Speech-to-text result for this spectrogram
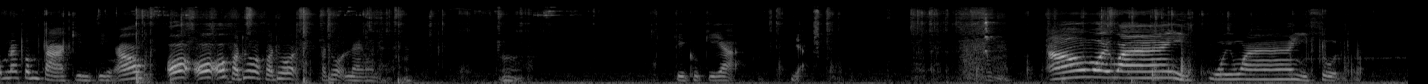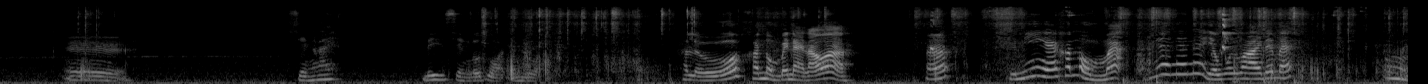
ก้มหน้าก้มตากินจริง เอาโอ้โอ้โอ้ขอโทษ ขอโทษ ขอโทษแรงไปหน่อยกินคุกกี้อะอย่าเอาโวยวายโวยวายสุด เออ เสียงอะไร ได้ยินเสียงรถหวอตำรวจฮัลโหล ขนมไปไหนแล้วอะ ฮะอยู่นี่ไงขนมอะ เนี่ยเนี่ยเนี่ยอย่าโวยวายได้ไหมอืม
